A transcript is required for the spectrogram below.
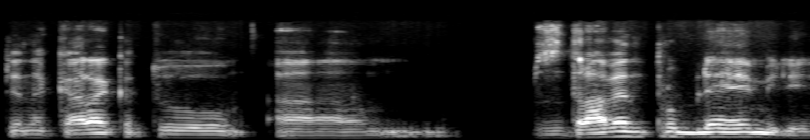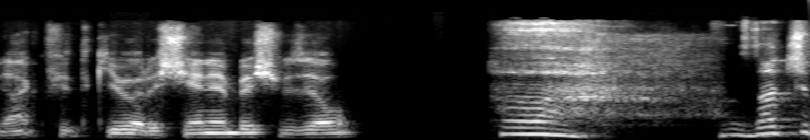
те накара като а, здравен проблем или някакви такива решения беше взел? А, значи,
